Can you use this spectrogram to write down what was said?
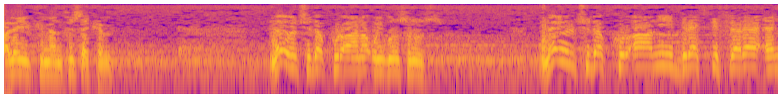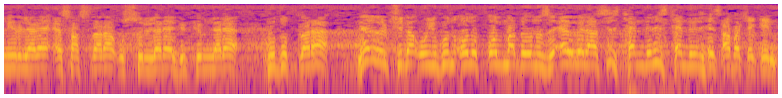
Aleyküm enfüseküm. Ne ölçüde Kur'an'a uygunsunuz? Ne ölçüde Kur'ani direktiflere, emirlere, esaslara, usullere, hükümlere, hudutlara ne ölçüde uygun olup olmadığınızı evvela siz kendiniz kendiniz hesaba çekin.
